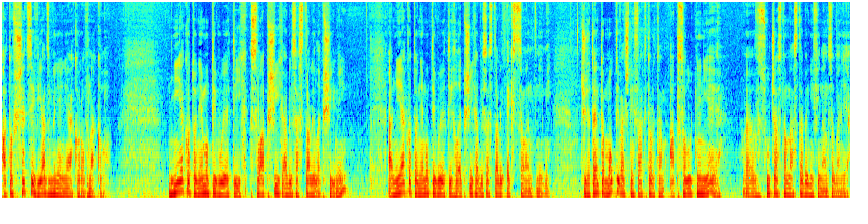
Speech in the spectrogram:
a to všetci viac menej nejako rovnako. Nijako to nemotivuje tých slabších, aby sa stali lepšími a nijako to nemotivuje tých lepších, aby sa stali excelentnými. Čiže tento motivačný faktor tam absolútne nie je v súčasnom nastavení financovania.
